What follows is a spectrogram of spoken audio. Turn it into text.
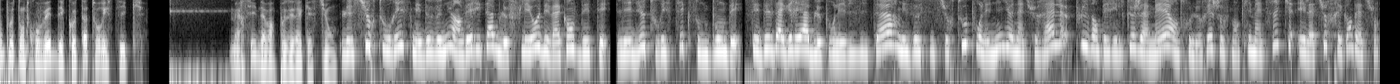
où peut-on trouver des quotas touristiques? Merci d'avoir posé la question. Le surtourisme est devenu un véritable fléau des vacances d'été. Les lieux touristiques sont bondés. C'est désagréable pour les visiteurs, mais aussi surtout pour les milieux naturels, plus en péril que jamais entre le réchauffement climatique et la surfréquentation.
